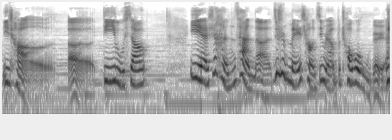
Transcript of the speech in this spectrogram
一场呃第一炉香，也是很惨的，就是每场基本上不超过五个人。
